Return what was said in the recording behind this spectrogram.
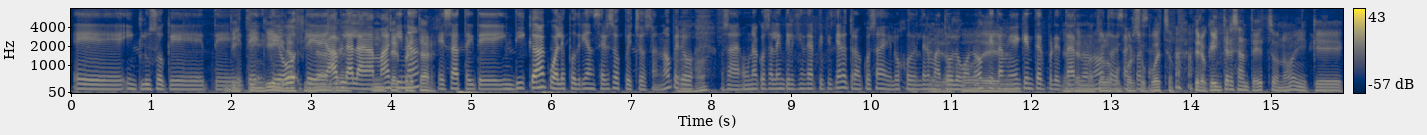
eh, incluso que te, te, habla la máquina, exacto, y te indica cuáles podrían ser sospechosas, ¿no? Pero, o sea, una cosa es la inteligencia artificial, otra cosa es el ojo del dermatólogo, ¿no? que también hay que interpretarlo, ¿no? por supuesto. Pero qué interesante esto, ¿no? Y qué,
